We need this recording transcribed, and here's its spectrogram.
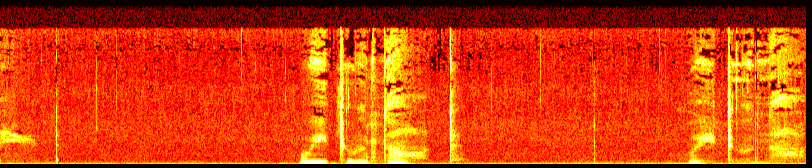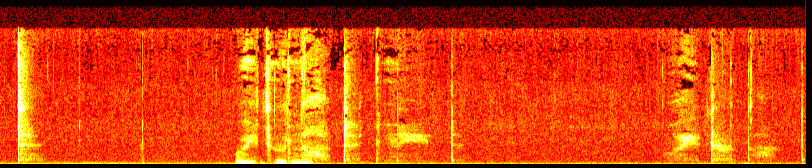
need. We do not. We do not. We do not need. We do not.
